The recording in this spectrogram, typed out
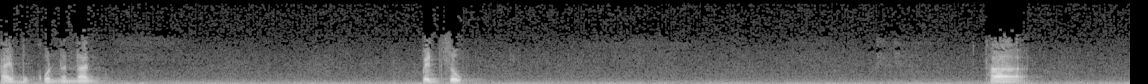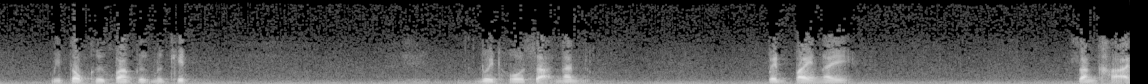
ให้บุคคลนั้น ๆ เป็นสุข ถ้ามิตกคือความกลึกนึกคิด ด้วยโทสะนั้น เป็นไปในสังขาร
